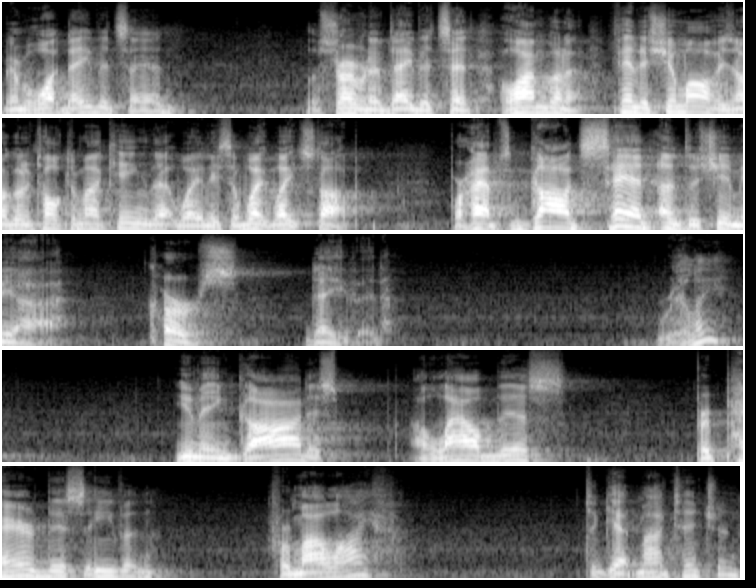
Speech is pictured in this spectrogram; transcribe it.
Remember what David said? The servant of David said, Oh, I'm going to finish him off. He's not going to talk to my king that way. And he said, Wait, wait, stop. Perhaps God said unto Shimei, Curse David. Really? You mean God has allowed this, prepared this even for my life to get my attention?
